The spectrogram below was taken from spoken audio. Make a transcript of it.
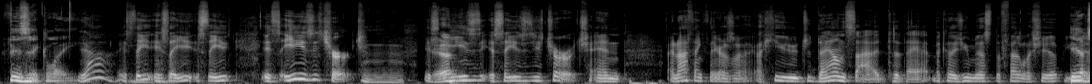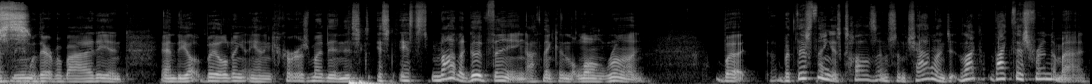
physically. Yeah, it's the it's the it's the it's easy church. It's Yeah. easy it's easy church, and and I think there's a, a huge downside to that because you miss the fellowship, you miss being with everybody, and and the upbuilding and encouragement, and it's it's it's not a good thing I think in the long run. But but this thing is causing some challenges. Like like this friend of mine,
